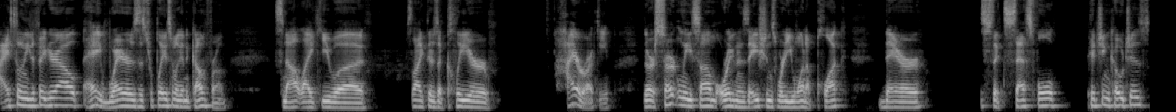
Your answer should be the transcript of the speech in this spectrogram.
I still need to figure out, hey, where is this replacement going to come from? It's not like you, uh, it's like there's a clear hierarchy. There are certainly some organizations where you want to pluck their successful pitching coaches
